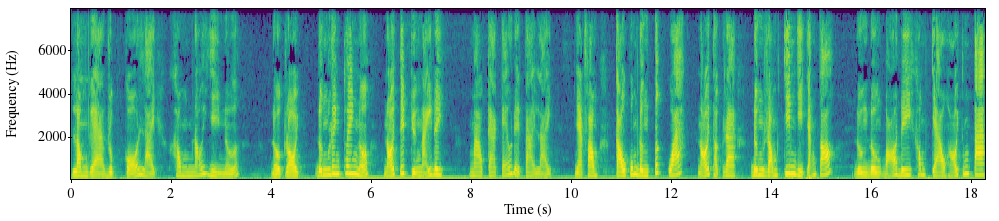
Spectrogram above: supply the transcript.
Lòng gà rụt cổ lại, không nói gì nữa. Được rồi, đừng liên thuyên nữa, nói tiếp chuyện nãy đi. Mao ca kéo đề tài lại. Nhạc Phong, cậu cũng đừng tức quá. Nói thật ra, đừng rộng chim gì chẳng có. Đường đường bỏ đi không chào hỏi chúng ta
